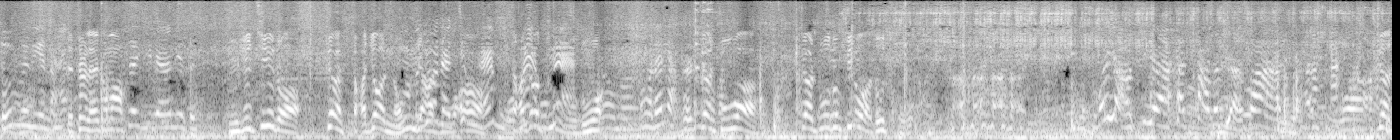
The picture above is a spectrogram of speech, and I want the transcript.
都没给拿。在这儿来着吗？这一边的都。你就记住，这啥叫农家猪啊？啥叫土猪？我来两根。这猪啊，这猪都比我都土。多洋气啊！还烫着卷发，你还说。这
